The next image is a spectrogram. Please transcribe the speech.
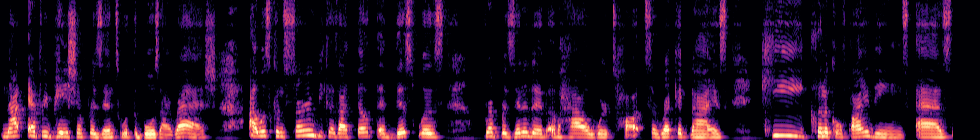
not every patient presents with the bullseye rash, I was concerned because I felt that this was representative of how we're taught to recognize key clinical findings as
